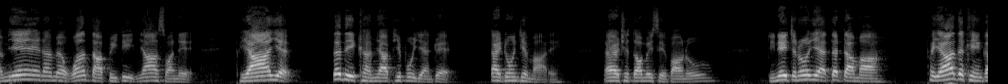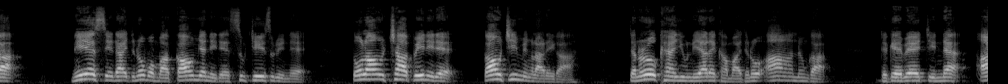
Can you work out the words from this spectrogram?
အမြဲတမ်းပဲဝမ်းသာပီတိများစွာနဲ့ဖခင်ရဲ့တက်တဲ့ခံများဖြစ်ဖို့ရန်အတွက်တိုက်တွန်းခြင်းပါတယ်။ဒါကြောင့်ချစ်တော်မိတ်ဆွေပေါင်းတို့ဒီနေ့ကျွန်တော်ရဲ့အသက်တာမှာဖရာသခင်ကနေ့ရက်စဉ်တိုင်းကျွန်တော်ပေါ်မှာကောင်းမြတ်နေတဲ့စုကျေးစုတွေနဲ့သုံးလောင်းချပေးနေတဲ့ကောင်းချီးမင်္ဂလာတွေကကျွန်တော်တို့ခံယူနေရတဲ့ခါမှာကျွန်တော်အားလုံးကတကယ်ပဲကျင့်တဲ့အာ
